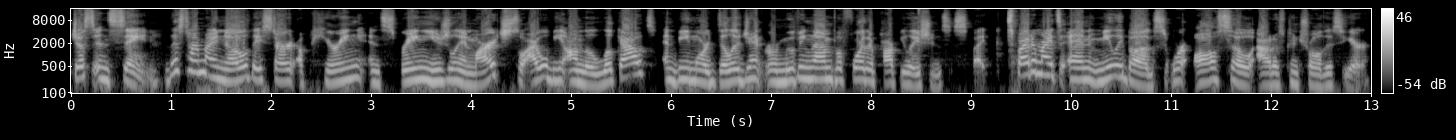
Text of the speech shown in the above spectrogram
Just insane. This time I know they start appearing in spring, usually in March, so I will be on the lookout and be more diligent removing them before their populations spike. Spider mites and mealybugs were also out of control this year.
